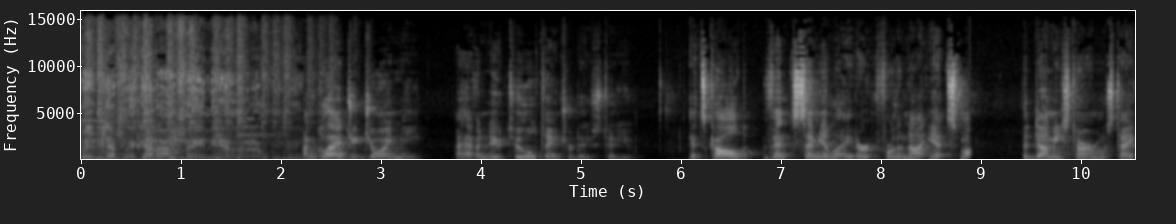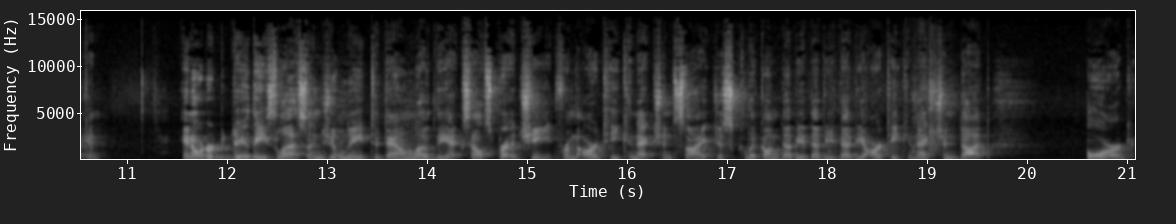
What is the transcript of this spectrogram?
We've definitely got our thing together, don't we? I'm glad you joined me. I have a new tool to introduce to you. It's called Vent Simulator for the Not Yet Smart. The dummies term was taken. In order to do these lessons, you'll need to download the Excel spreadsheet from the RT Connection site. Just click on www.rtconnection.org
